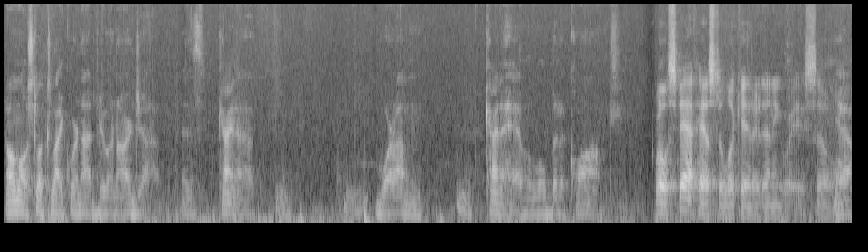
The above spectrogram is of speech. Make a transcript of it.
it almost looks like we're not doing our job. Is kind of where I'm, kind of have a little bit of qualms. Well, staff has to look at it anyway, so. Yeah.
